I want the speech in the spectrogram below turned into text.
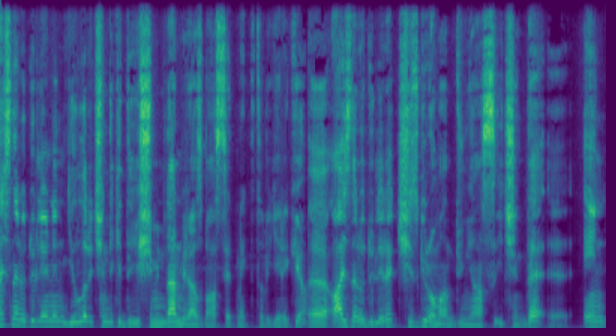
Eisner ödüllerinin yıllar içindeki değişiminden biraz bahsetmek de tabii gerekiyor. Ee, Eisner ödülleri çizgi roman dünyası içinde e, en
